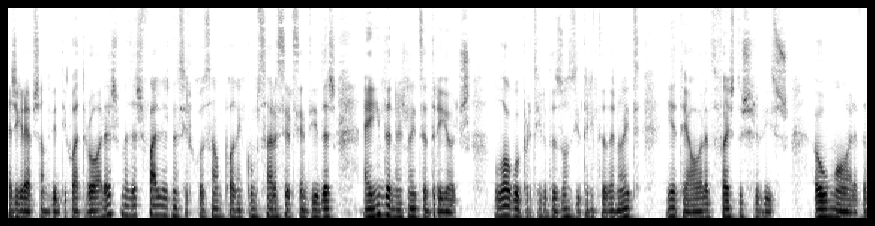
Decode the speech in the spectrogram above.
As greves são de 24 horas, mas as falhas na circulação podem começar a ser sentidas ainda nas noites anteriores, logo a partir das 11h30 da noite e até à hora de fecho dos serviços, a uma hora da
